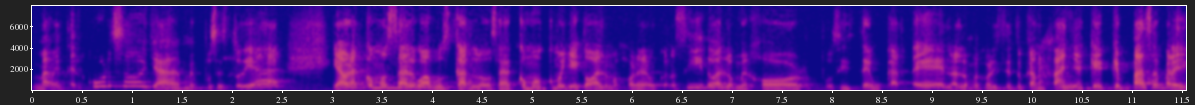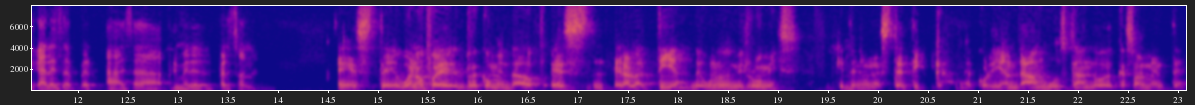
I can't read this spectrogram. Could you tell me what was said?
me aventé el curso, ya me puse a estudiar y ahora, ¿cómo salgo a buscarlo? O sea, ¿cómo, ¿cómo llegó? A lo mejor era un conocido, a lo mejor pusiste un cartel, a lo mejor hiciste tu campaña. ¿Qué, qué pasa para llegar a esa, a esa primera persona? Este, bueno, fue recomendado, es, era la tía de uno de mis roomies que tenía una estética. Me acordé, andaban buscando casualmente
